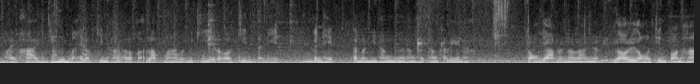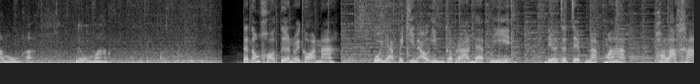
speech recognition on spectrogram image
ไม้พายยื่นมาให้เรากินค่ะ แล้วเราก็รับมาเหมือนเมื่อกี้แล้วก็กินอันนี้เป็นเห็ดแต่มันมีทั้งเนื้อทั้งเห็ดทั้งทะเลนะจองยากเลยนะร้านเนี้ยเราเลยต้องมากินตอน5โมงค่ะ เร็วมาก แต่ต้องขอเตือนไว้ก่อนนะว่าอย่าไปกินเอาอิ่มกับร้านแบบนี้ เดี๋ยวจะเจ็บหนักมาก เพราะราคา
